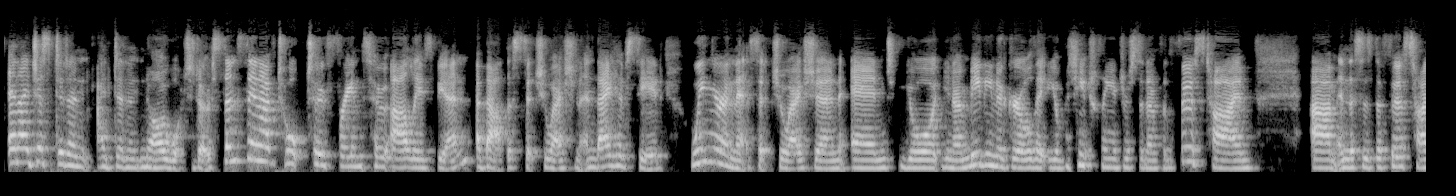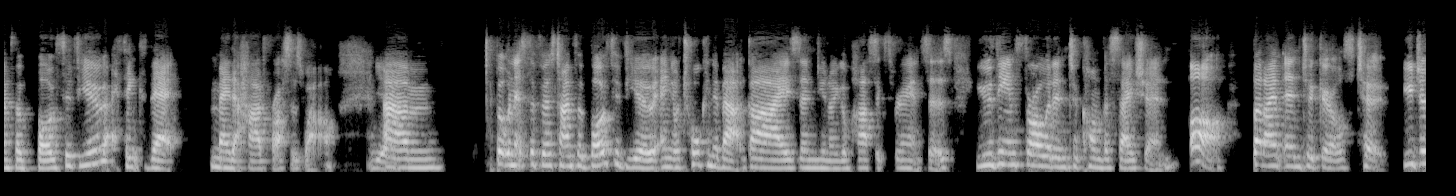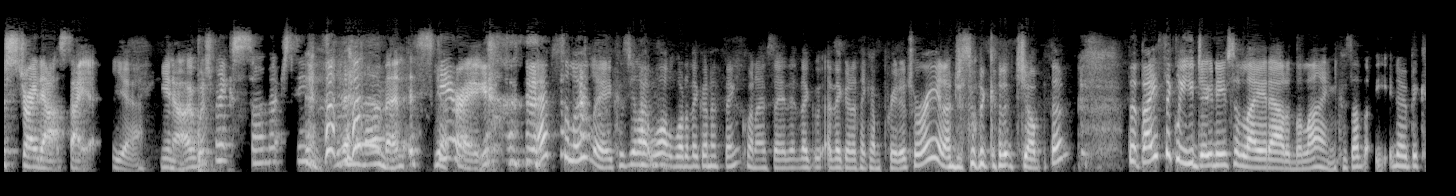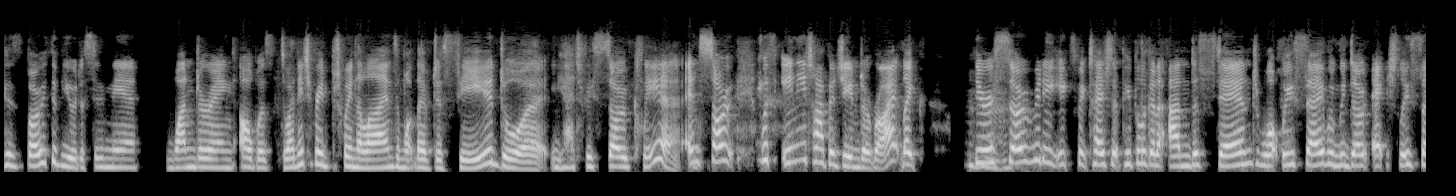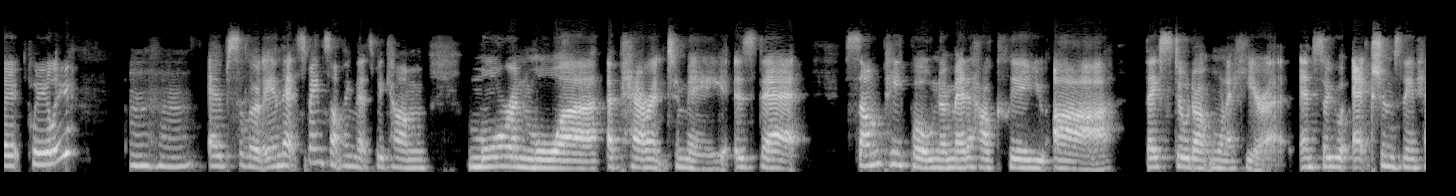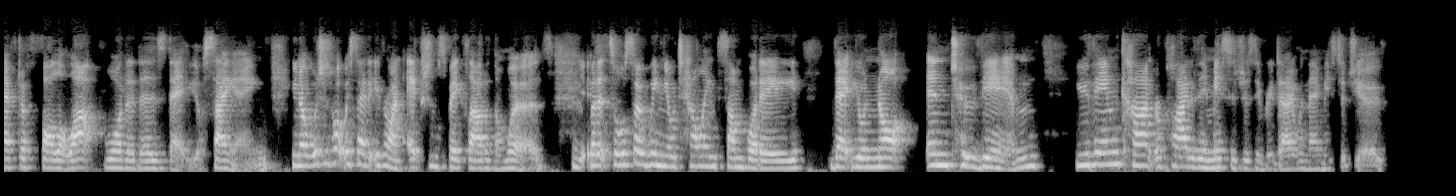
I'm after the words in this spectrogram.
and I just didn't I didn't know what to do. Since then I've talked to friends who are lesbian about this situation and they have said when you're in that situation and you're, you know, meeting a girl that you're potentially interested in for the first time, um, and this is the first time for both of you, I think that made it hard for us as well. Yeah. Um, but when it's the first time for both of you and you're talking about guys and you know your past experiences you then throw it into conversation oh but i'm into girls too you just straight out say it yeah. you know which makes so much sense in the moment it's Yeah. scary Absolutely, because you're like, what? What are they going to think when I say that? Like, are they going to think I'm predatory and I'm just sort of going to jump them? But basically, you do need to lay it out on the line because other, you know, because both of you are just sitting there wondering, oh, was do I need to read between the lines and what they've just said, or you had to be so clear. And so, with any type of gender, right? Like, there are Mhm. so many expectations that people are going to understand what we say when we don't actually say it clearly. hmm Absolutely. And that's been something that's become more and more apparent to me is that some people, no matter how clear you are, they still don't want to hear it. And so your actions then have to follow up what it is that you're saying, you know, which is what we say to everyone actions speak louder than words. But it's also when you're telling somebody that you're not into them, you then can't reply to their messages every day when they message you.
